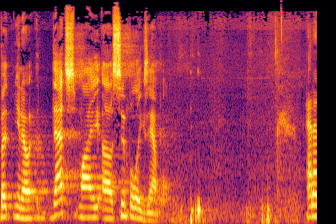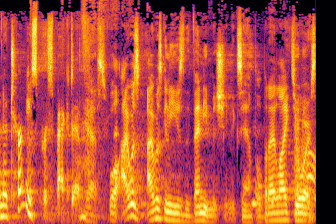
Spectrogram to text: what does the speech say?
But you know that's my uh, simple example and an attorney's perspective. Yes. Well, I was I was going to use the vending machine example, but I liked yours.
